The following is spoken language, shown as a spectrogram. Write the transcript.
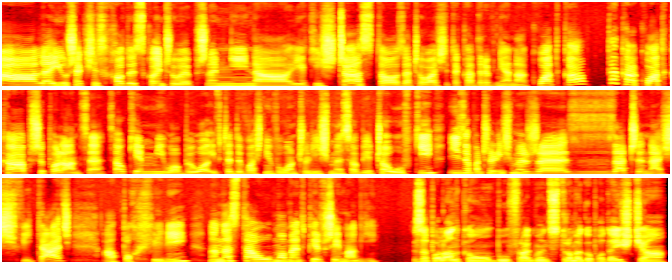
ale już jak się schody skończyły, przynajmniej na jakiś czas, to zaczęła się taka drewniana kładka, taka kładka przy polance. Całkiem miło było i wtedy właśnie wyłączyliśmy sobie czołówki i zobaczyliśmy, że zaczyna świtać, a po chwili no, nastał moment pierwszej magii. Za polanką był fragment stromego podejścia,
